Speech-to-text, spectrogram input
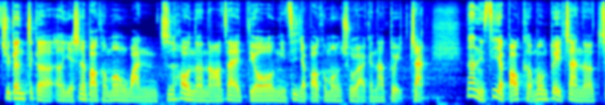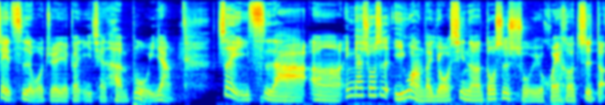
去跟这个呃野生的宝可梦玩之后呢，然后再丢你自己的宝可梦出来跟他对战。那你自己的宝可梦对战呢，这次我觉得也跟以前很不一样。这一次啊，呃，应该说是以往的游戏呢，都是属于回合制的。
